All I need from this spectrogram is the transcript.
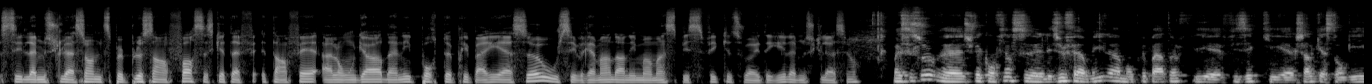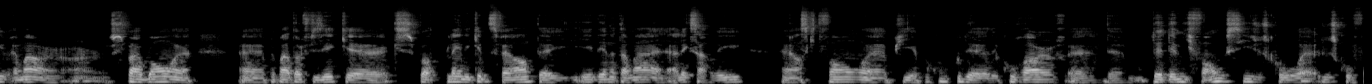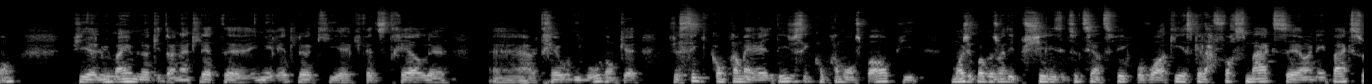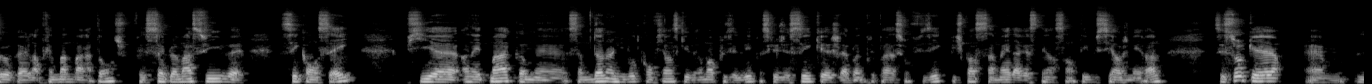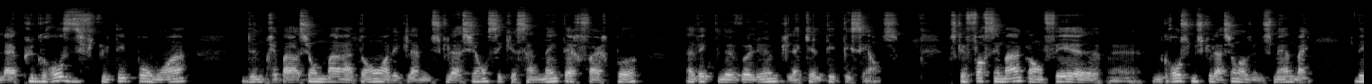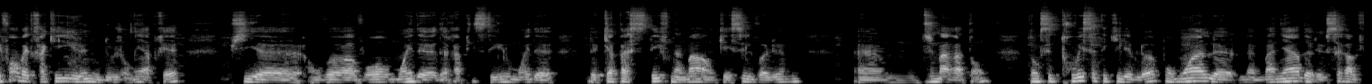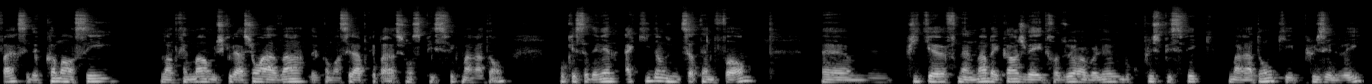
c'est de la musculation un petit peu plus en force. Est-ce que tu en fais à longueur d'année pour te préparer à ça ou c'est vraiment dans les moments spécifiques que tu vas intégrer la musculation? Bien, c'est sûr, euh, je fais confiance euh, les yeux fermés là, à mon préparateur euh, physique qui est Charles Castonguay, vraiment un, super bon préparateur physique qui supporte plein d'équipes différentes. il aidait notamment Alex Harvey, en ski de fond, puis il a beaucoup, beaucoup de, coureurs de, demi-fond aussi jusqu'au jusqu'au fond. Puis lui-même, qui est un athlète émérite, là, qui, qui fait du trail à un très haut niveau. Donc, je sais qu'il comprend ma réalité, je sais qu'il comprend mon sport, puis moi, j'ai pas besoin d'éplucher les études scientifiques pour voir, OK, est-ce que la force max a un impact sur euh, l'entraînement de marathon? Je fais simplement suivre euh, ses conseils. Puis euh, honnêtement, comme ça me donne un niveau de confiance qui est vraiment plus élevé parce que je sais que j'ai la bonne préparation physique, puis je pense que ça m'aide à rester en santé aussi en général. C'est sûr que la plus grosse difficulté pour moi d'une préparation de marathon avec la musculation, c'est que ça n'interfère pas avec le volume puis la qualité de tes séances. Parce que forcément, quand on fait euh, euh, une grosse musculation dans une semaine, ben, des fois, on va être raqué une ou deux journées après. Puis, euh, on va avoir moins de, rapidité ou moins de, capacité finalement à encaisser le volume du marathon. Donc, c'est de trouver cet équilibre-là. Pour moi, la manière de réussir à le faire, c'est de commencer l'entraînement en musculation avant de commencer la préparation spécifique marathon pour que ça devienne acquis dans une certaine forme. Euh, puis que finalement, ben, quand je vais introduire un volume beaucoup plus spécifique marathon qui est plus élevé,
